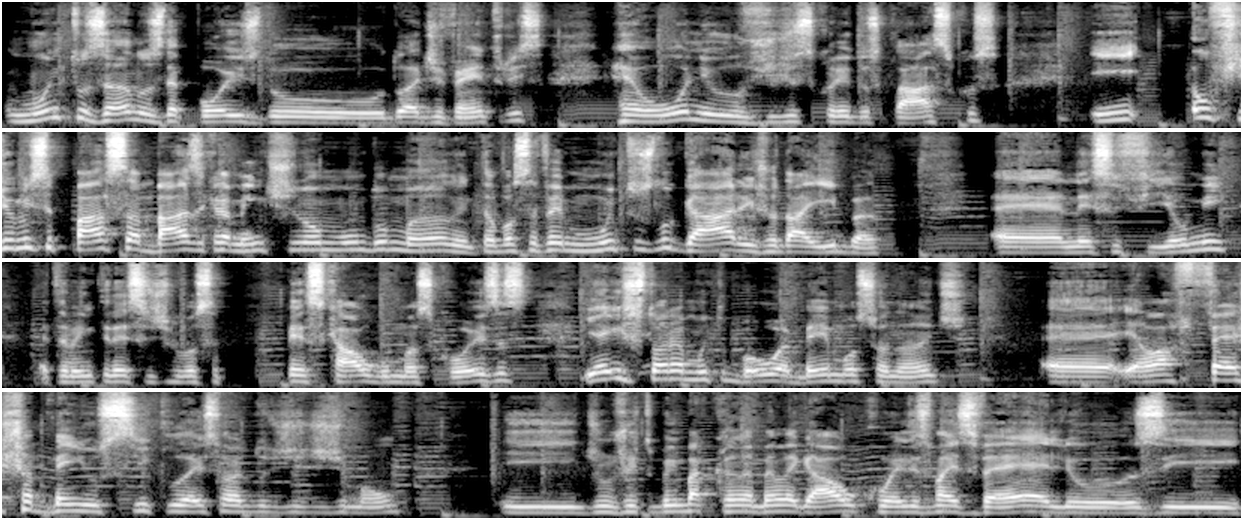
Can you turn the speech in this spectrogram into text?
muitos anos depois do, do Adventures, reúne os escolhidos clássicos, e o filme se passa basicamente no mundo humano, então você vê muitos lugares de Odaíba é, nesse filme, é também interessante você pescar algumas coisas, e a história é muito boa, é bem emocionante, é, ela fecha bem o ciclo da história do Digimon, e de um jeito bem bacana, bem legal, com eles mais velhos e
